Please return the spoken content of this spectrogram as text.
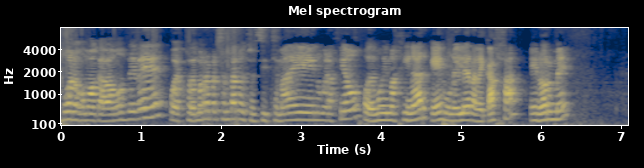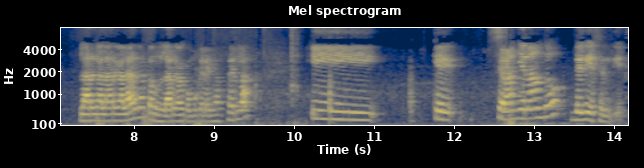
Bueno, como acabamos de ver, pues podemos representar nuestro sistema de numeración, podemos imaginar que es una hilera de caja enorme, larga, larga, larga, tan larga como queréis hacerla, y que se van llenando de 10 en 10.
